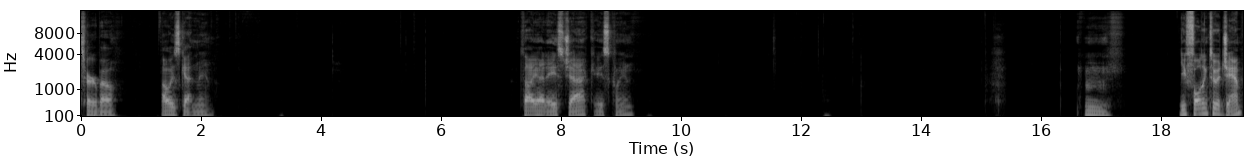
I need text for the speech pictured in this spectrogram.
Turbo. Always getting me. Thought you had ace jack, ace queen. Hmm. You folding to a jam?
